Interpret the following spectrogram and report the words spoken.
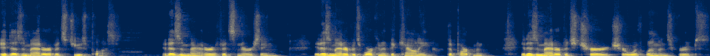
It doesn't matter if it's Juice Plus. It doesn't matter if it's nursing. It doesn't matter if it's working at the county department. It doesn't matter if it's church or with women's groups.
